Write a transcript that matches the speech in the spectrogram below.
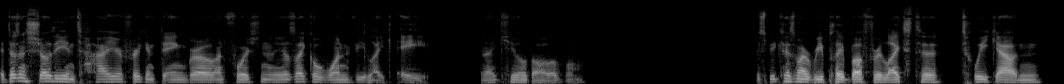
it doesn't show the entire freaking thing, bro. Unfortunately, it was like a 1v like 8 and I killed all of them. It's because my replay buffer likes to tweak out and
